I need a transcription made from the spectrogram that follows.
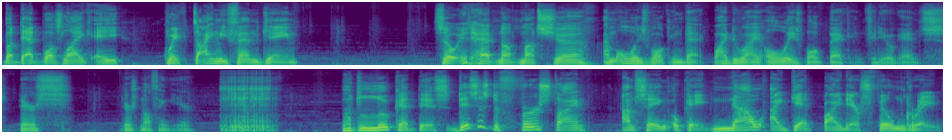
but that was like a quick time event game. So it had not much... Uh, I'm always walking back. Why do I always walk back in video games? There's, there's nothing here. But look at this. This is the first time I'm saying, okay, now I get why there's film grain.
